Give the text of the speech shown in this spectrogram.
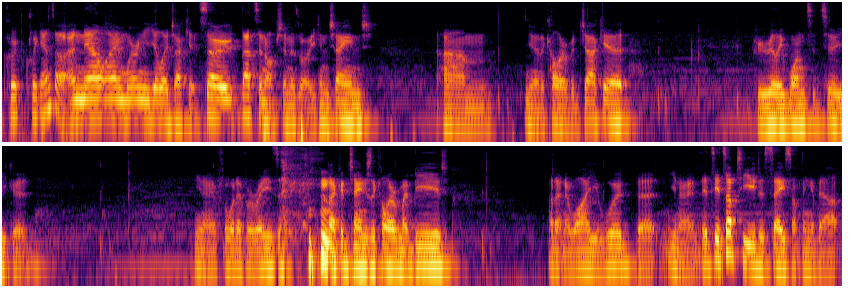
click, click enter. And now I'm wearing a yellow jacket. So that's an option as well. You can change um, you know, the color of a jacket. If you really wanted to, you could, you know, for whatever reason, I could change the color of my beard. I don't know why you would, but you know, it's it's up to you to say something about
